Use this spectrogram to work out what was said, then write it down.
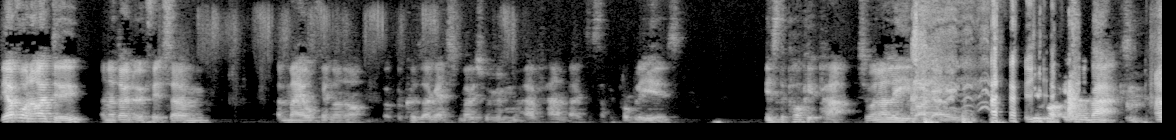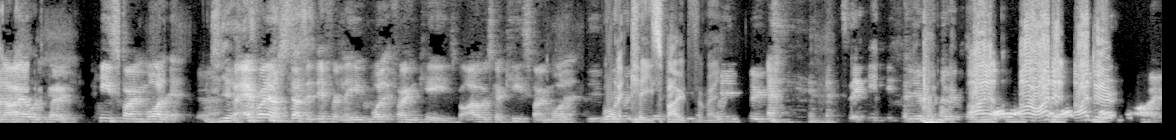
The other one I do, and I don't know if it's um a male thing or not, but because I guess most women have handbags and stuff, it probably is. Is the pocket pat. So when I leave, I go two pockets on the back, and I always go keys, phone, wallet, Yeah. But everyone else does it differently. Wallet, phone, keys. But I always go keys, phone, wallet. Wallet, you- keys, phone for me. When you do- See? you ever do it when I, oh, oh, I did. I did. Time,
